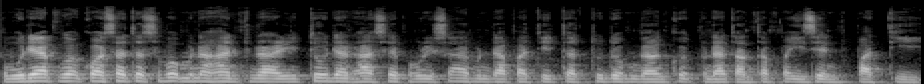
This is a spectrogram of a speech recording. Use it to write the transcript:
Kemudian penguatkuasa tersebut menahan kenderaan itu dan hasil pemeriksaan mendapati tertuduh mengangkut pendatang tanpa izin parti.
